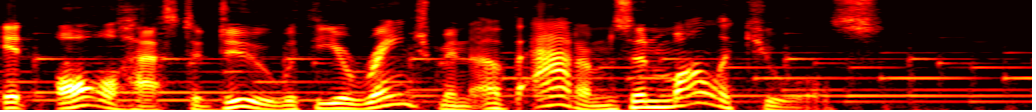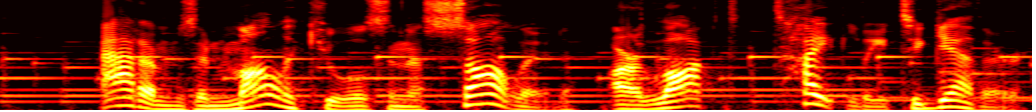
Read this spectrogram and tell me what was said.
It all has to do with the arrangement of atoms and molecules. Atoms and molecules in a solid are locked tightly together.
